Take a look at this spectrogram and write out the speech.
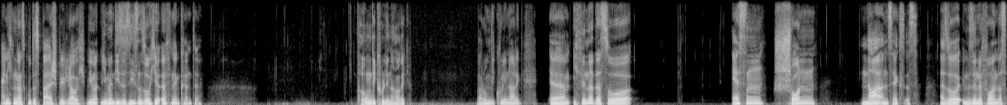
eigentlich ein ganz gutes Beispiel, glaube ich, wie man, wie man diese Season so hier öffnen könnte. Warum die Kulinarik? Warum die Kulinarik? Ähm, ich finde, dass so Essen schon nahe an Sex ist. Also im Sinne von, dass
